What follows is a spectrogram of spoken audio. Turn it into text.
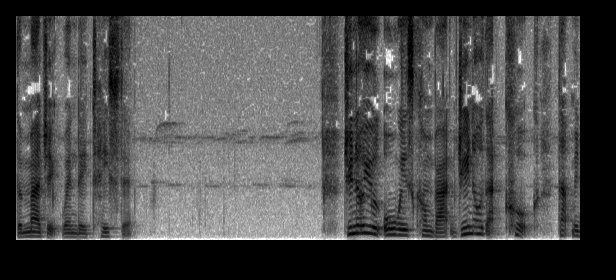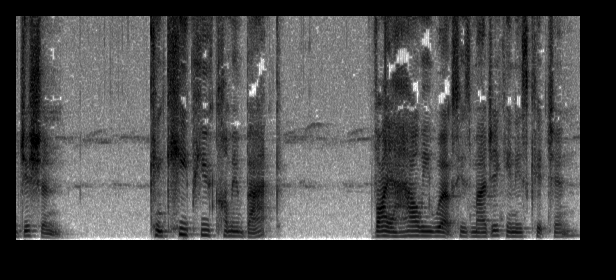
the magic when they taste it. Do you know you'll always come back? Do you know that cook, that magician, can keep you coming back via how he works his magic in his kitchen?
